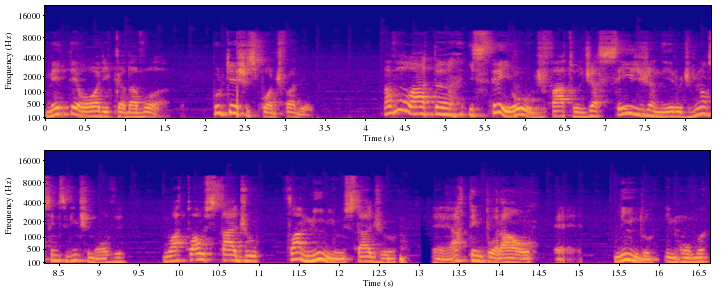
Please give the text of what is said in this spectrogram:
meteórica da Volata. Por que este esporte falhou? A Volata estreou, de fato, no dia 6 de janeiro de 1929, no atual estádio Flamínio, estádio é, atemporal, é, lindo em Roma,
